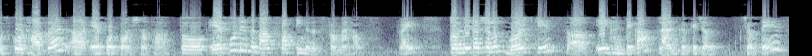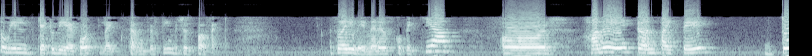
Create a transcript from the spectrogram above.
उसको उठाकर एयरपोर्ट पहुंचना था तो airport is about 40 minutes from my house right तो हमने कहा चलो वर्स्ट केस एक घंटे का प्लान करके चल, चलते हैं। So we'll get to the airport like seven fifteen which is perfect so anyway मैंने उसको पिक किया और हमें टर्न पाइक पे दो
